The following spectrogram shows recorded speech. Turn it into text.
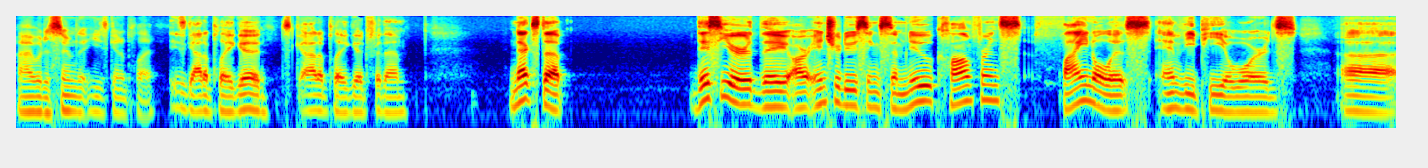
I would assume that he's going to play. He's got to play good. He's got to play good for them. Next up, this year they are introducing some new conference finalists MVP awards. Uh,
